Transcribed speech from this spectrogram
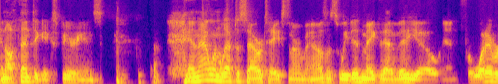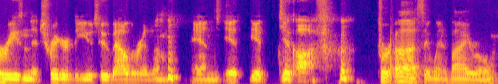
an authentic experience. And that one left a sour taste in our mouths. And so we did make that video. And for whatever reason, it triggered the YouTube algorithm and it, it took it, off. for us, it went viral.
